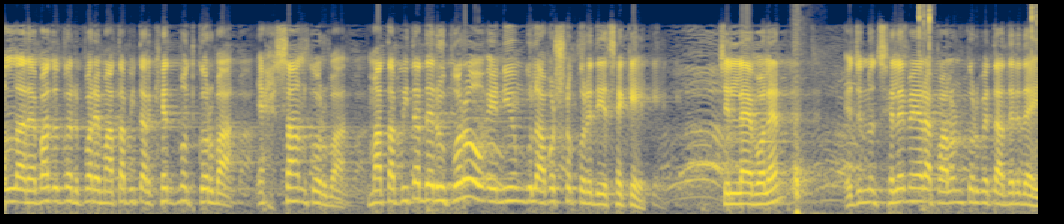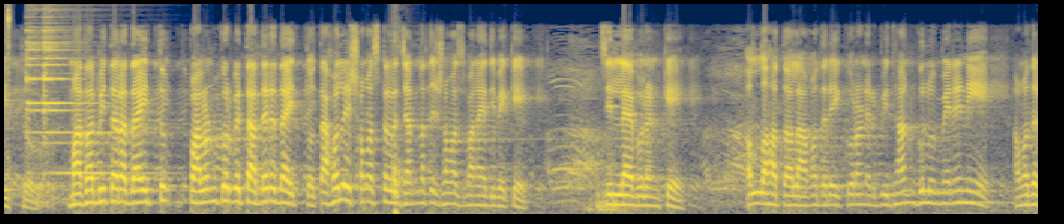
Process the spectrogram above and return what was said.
আল্লাহর ইবাদতের পরে মাতা পিতার খেদমত করবা, ইহসান করবা। মাতা পিতাদের উপরও এই নিয়মগুলো আবশ্যক করে দিয়েছে কে? চিল্লায় বলেন, এজন্য ছেলে মেয়েরা পালন করবে তাদের দায়িত্ব। মাতা পিতারা দায়িত্ব পালন করবে তাদের দায়িত্ব। তাহলে সমাজটা জান্নাতের সমাজ বানায় দিবে কে? চিল্লায় বলেন কে? আল্লাহ তালা আমাদের এই কোরআনের বিধানগুলো মেনে নিয়ে আমাদের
